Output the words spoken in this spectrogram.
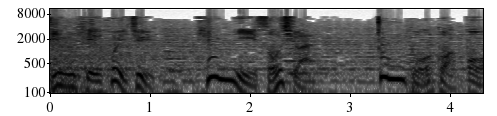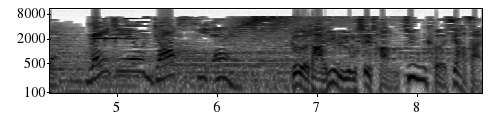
精品汇聚，听你所选，中国广播。radio.cn。各大应用市场均可下载。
